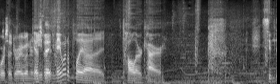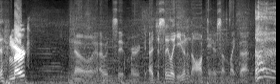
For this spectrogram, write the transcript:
force I drive underneath man, it. you may want to play a taller car. Seem to Merc. no, I wouldn't say Merc. I'd just say like even an Octane or something like that.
